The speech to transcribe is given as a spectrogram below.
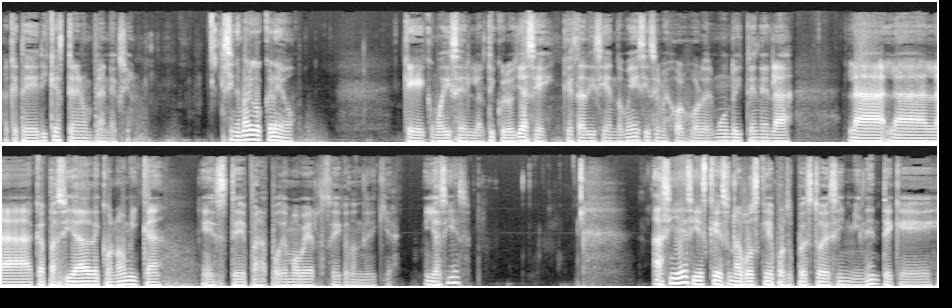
a que te dediques a tener un plan de acción. Sin embargo, creo que, como dice el artículo, ya sé que estás diciendo, Messi es el mejor jugador del mundo y tiene la la, la, la capacidad económica este, para poder moverse donde le quiera. Y así es. Así es, y es que es una voz que por supuesto es inminente que,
